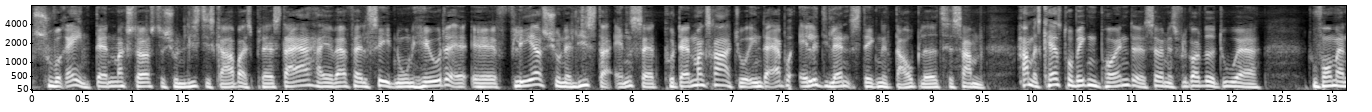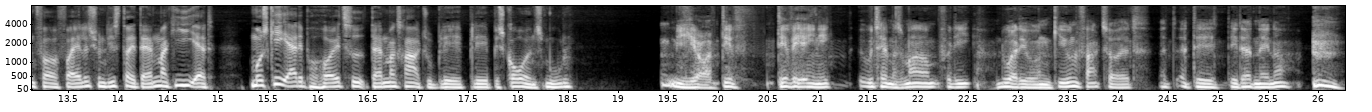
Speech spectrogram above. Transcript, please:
suverænt Danmarks største journalistiske arbejdsplads. Der er, har jeg i hvert fald set nogle hævde øh, flere journalister ansat på Danmarks Radio, end der er på alle de landstækkende dagblade til sammen. Har Mads Kastrup ikke en pointe, selvom jeg selvfølgelig godt ved, at du er, du er formand for, for alle journalister i Danmark, i at måske er det på høje tid, Danmarks Radio blev, blev beskåret en smule? Ja, det, det vil jeg egentlig ikke udtale mig så meget om, fordi nu er det jo en given faktor, at, at, at det, det er der, den ender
